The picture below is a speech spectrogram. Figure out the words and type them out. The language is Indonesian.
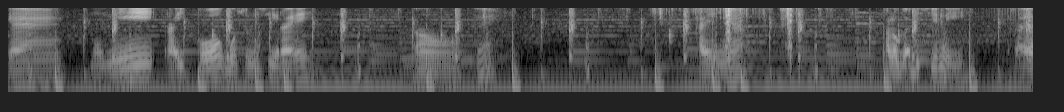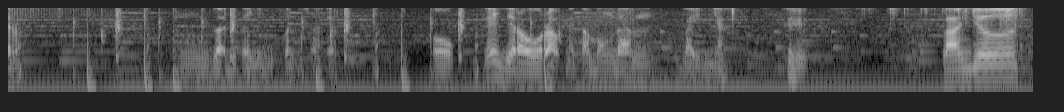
Oke, Momi, Raiko, Bosuni Sirei. Oke. Kayaknya kalau gak di sini SAR enggak deh kayaknya bukan SAR. Oke, Zeraora, Metamong dan lainnya. Lanjut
